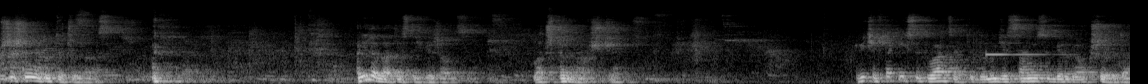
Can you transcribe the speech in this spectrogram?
Przecież nie dotyczy nas. A ile lat jesteś wierzący? Na 14. Wiecie, w takich sytuacjach, kiedy ludzie sami sobie robią krzywdę,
